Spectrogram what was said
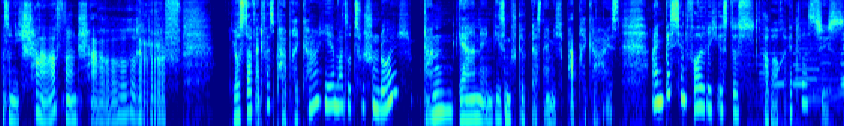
also nicht scharf, sondern scharf. Lust auf etwas Paprika hier mal so zwischendurch? Dann gerne in diesem Stück, das nämlich Paprika heißt. Ein bisschen feurig ist es, aber auch etwas süß.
